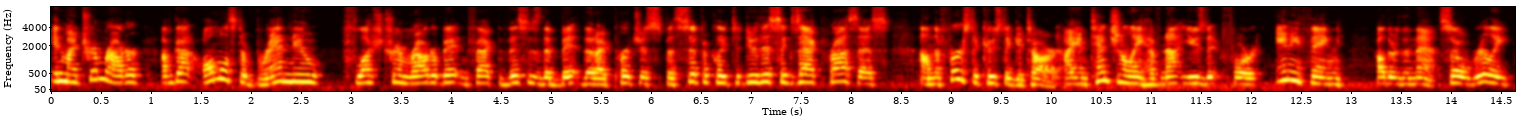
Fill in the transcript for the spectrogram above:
In my trim router, I've got almost a brand new flush trim router bit. In fact, this is the bit that I purchased specifically to do this exact process on the first acoustic guitar. I intentionally have not used it for anything other than that. So really,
